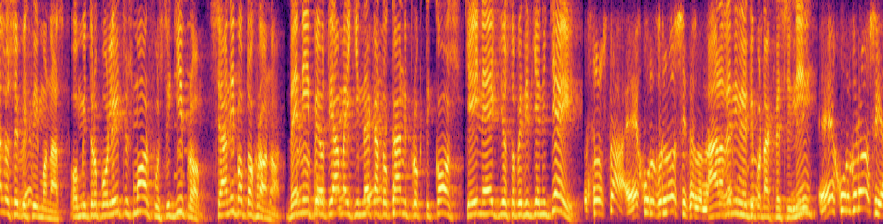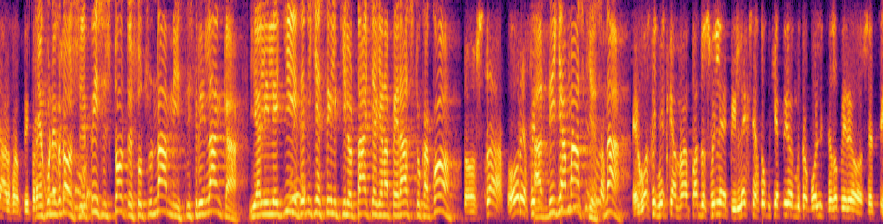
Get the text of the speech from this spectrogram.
άλλος επιστήμονας, ο Μητροπολίτης Μόρφους στην Κύπρο, σε ανύποπτο χρόνο. Δεν είπε ότι άμα η γυναίκα το κάνει προκτικός και είναι έγκυος το παιδί βγαίνει γκέι. Σωστά. Έχουν γνώση, θέλω να Άρα πω. δεν είναι τίποτα χθεσινή. Έχουν γνώση οι άνθρωποι. Πρέπει Έχουν να το γνώση. πούμε. Επίσης τότε στο τσουνάμι στη Σρι Λάνκα η αλληλεγγύη δεν είχε στείλει κιλοτάκια για να περάσει το κακό; Σωστά. Ωραία, φίλε. Αντί για μάσκες, να. Εγώ θυμήθηκα πάντως, φίλε, επιλέξει αυτό που είχε πει ο Μητροπολίτης εδώ Πυραιό, έτσι.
